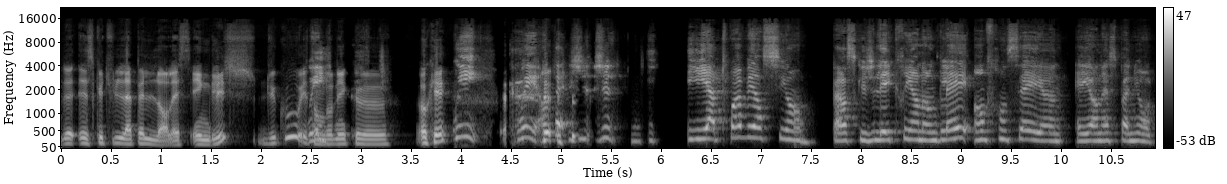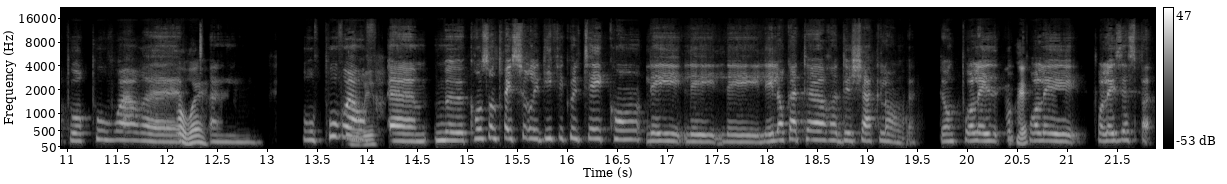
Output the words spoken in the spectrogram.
Est-ce que tu l'appelles Lawless English, du coup, étant Oui. donné que... Ok. Oui, oui, en fait, je- je- il y a trois versions parce que je l'ai écrit en anglais, en français et en, et en espagnol pour pouvoir, euh, Ah ouais. euh, pour pouvoir euh, me concentrer sur les difficultés qu'ont les, les, les, les locateurs de chaque langue. Donc, pour les, pour les, pour les hispa-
